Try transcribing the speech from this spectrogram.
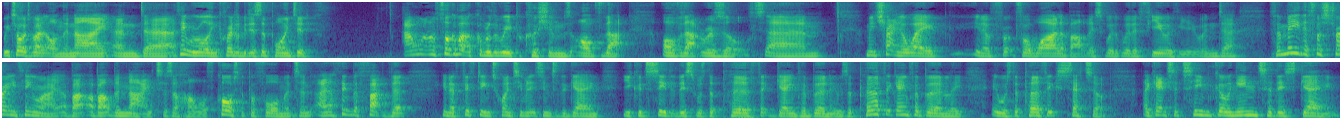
we talked about it on the night, and uh, I think we're all incredibly disappointed. I want to talk about a couple of the repercussions of that of that result. Um, I mean, chatting away, you know, for, for a while about this with with a few of you, and uh, for me, the frustrating thing, right, about, about the night as a whole, of course, the performance, and, and I think the fact that, you know, 15, 20 minutes into the game, you could see that this was the perfect game for Burnley. It was a perfect game for Burnley. It was the perfect setup against a team going into this game.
